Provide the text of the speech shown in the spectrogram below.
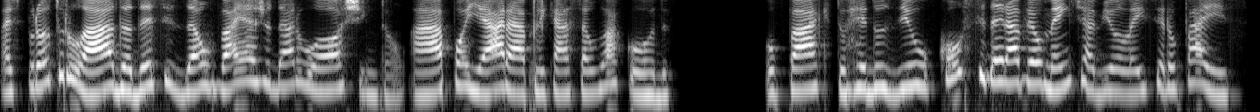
Mas, por outro lado, a decisão vai ajudar Washington a apoiar a aplicação do acordo, o pacto reduziu consideravelmente a violência no país.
